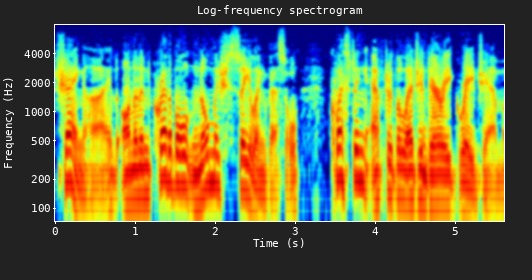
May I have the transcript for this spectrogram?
shanghaied on an incredible gnomish sailing vessel questing after the legendary Grey Gem.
